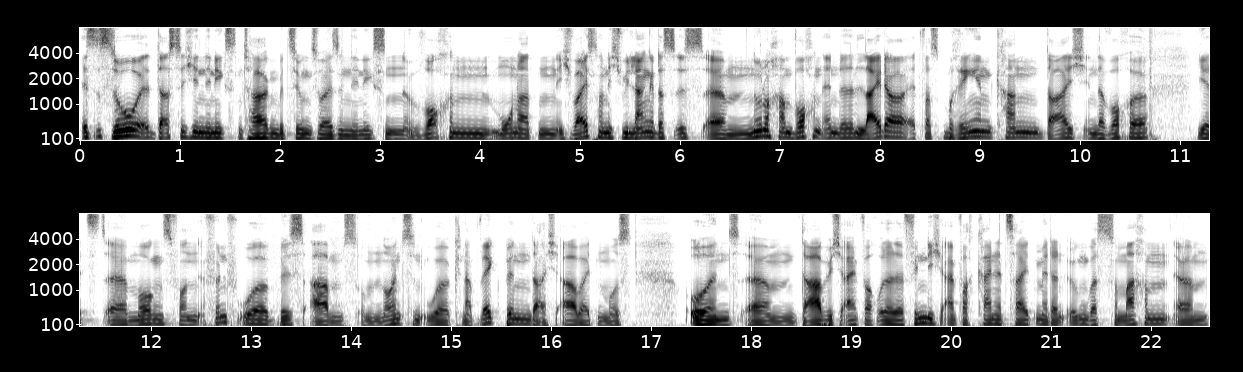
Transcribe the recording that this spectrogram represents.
es ist so, dass ich in den nächsten Tagen bzw. in den nächsten Wochen, Monaten, ich weiß noch nicht wie lange das ist, ähm, nur noch am Wochenende leider etwas bringen kann, da ich in der Woche jetzt äh, morgens von 5 Uhr bis abends um 19 Uhr knapp weg bin, da ich arbeiten muss. Und ähm, da habe ich einfach, oder da finde ich einfach keine Zeit mehr, dann irgendwas zu machen. Ähm,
